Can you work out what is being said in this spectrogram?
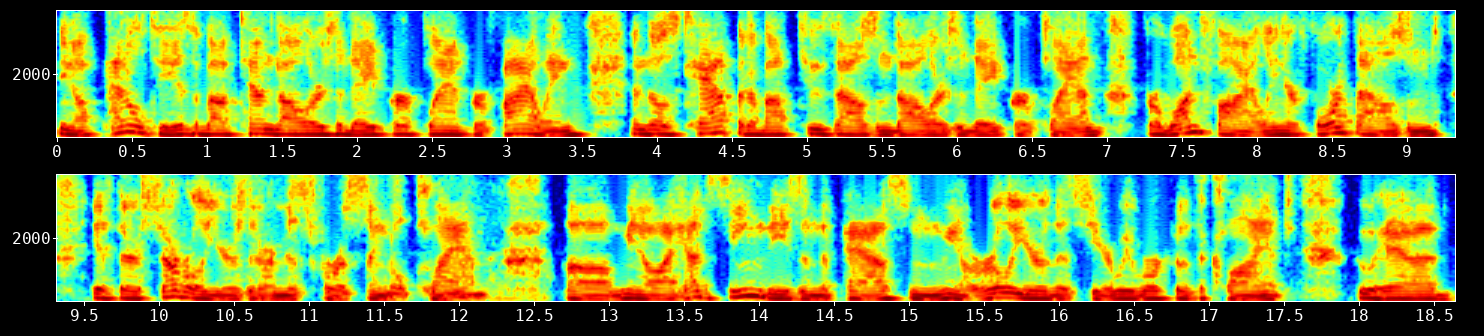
you know, penalty is about $10 a day per plan per filing, and those cap at about $2,000 a day per plan for one filing or 4000 if there's several years that are missed for a single plan. Um, you know, I have seen these in the past, and, you know, earlier this year, we worked with a client who had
